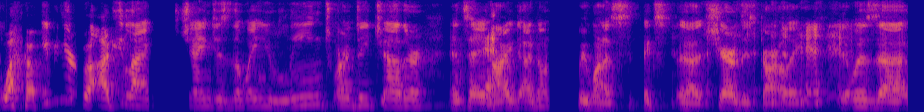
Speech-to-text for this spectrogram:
wow! Even your body language changes the way you lean towards each other and say, eh. "I, I don't we want to uh, share this, darling. it was uh,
